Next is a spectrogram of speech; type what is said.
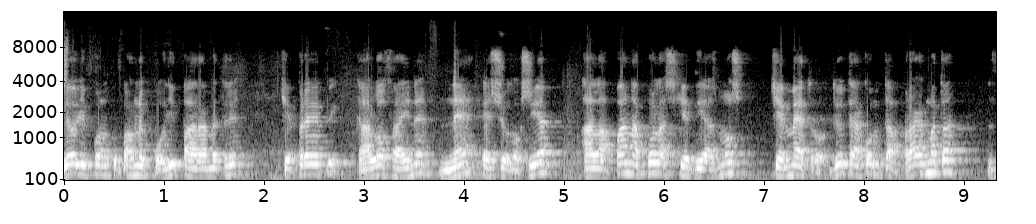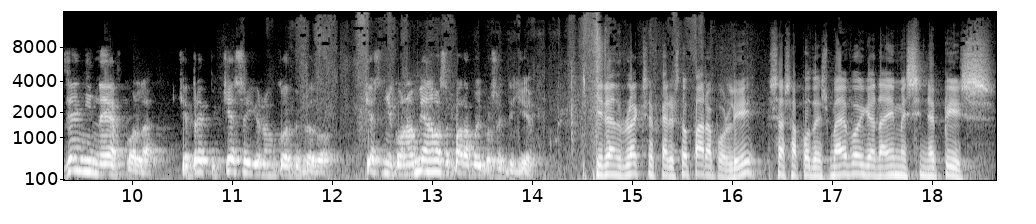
Λέω λοιπόν ότι υπάρχουν πολλοί παράμετροι και πρέπει, καλό θα είναι, ναι, αισιοδοξία, αλλά πάνω απ' όλα σχεδιασμός και μέτρο. Διότι ακόμη τα πράγματα δεν είναι εύκολα και πρέπει και σε υγειονομικό επίπεδο και στην οικονομία να είμαστε πάρα πολύ προσεκτικοί. Κύριε Ανδρουλάκη, σε ευχαριστώ πάρα πολύ. Σας αποδεσμεύω για να είμαι συνεπής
